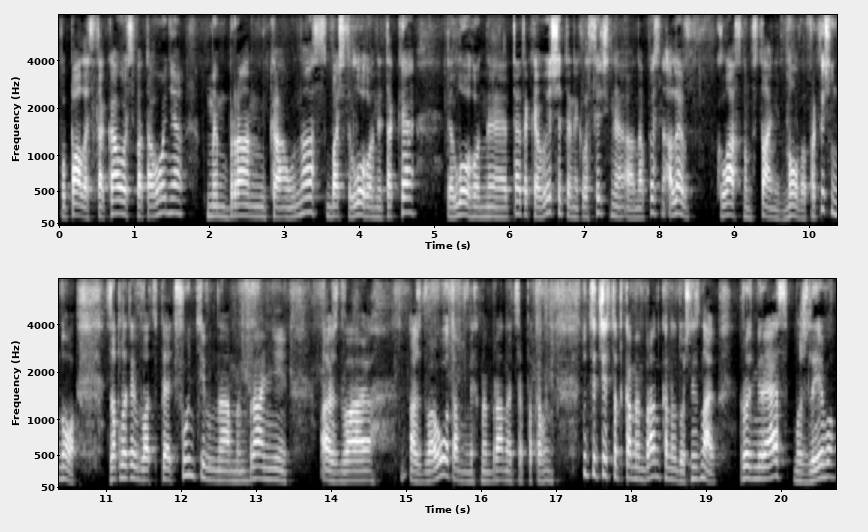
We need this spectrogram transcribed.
Попалась така ось Патагонія. Мембранка у нас. Бачите, лого не таке. Лого не те таке вишите, не класичне, а написане, але в класному стані. Нова, практично нова. Заплатив 25 фунтів на мембрані H2. H2O, там у них мембрана ця Патагонія. Ну, це чисто така мембранка на дощ. Не знаю. Розмір S, можливо,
